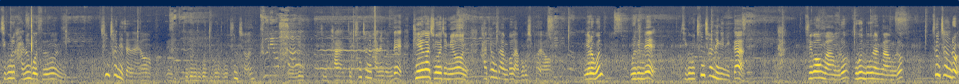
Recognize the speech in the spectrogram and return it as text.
지금 우리 가는 곳은 춘천이잖아요. 네, 두근두근 두근두근 춘천. 네, 우리 지금 다 이제 춘천을 가는 건데 기회가 주어지면 가평도 한번 와보고 싶어요. 여러분, 우리 근데 지금은 춘천행이니까 다 즐거운 마음으로 두근두근한 마음으로 춘천으로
